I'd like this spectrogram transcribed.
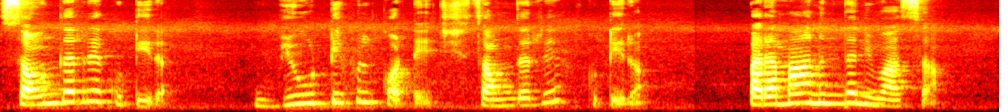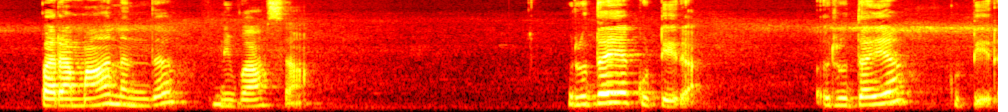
ಸೌಂದರ್ಯ ಕುಟೀರ ಬ್ಯೂಟಿಫುಲ್ ಕಾಟೇಜ್ ಸೌಂದರ್ಯ ಕುಟೀರ. ಪರಮಾನಂದ ನಿವಾಸ ಪರಮಾನಂದ ನಿವಾಸ. ಹೃದಯ ಕುಟೀರ. ಹೃದಯ ಕುಟೀರ.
